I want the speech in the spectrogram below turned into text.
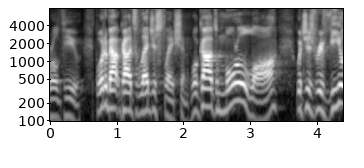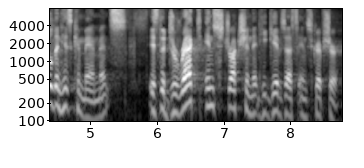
worldview. But what about God's legislation? Well, God's moral law, which is revealed in his commandments, is the direct instruction that he gives us in Scripture.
